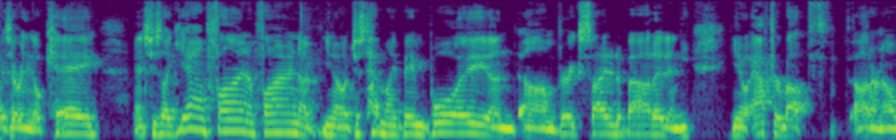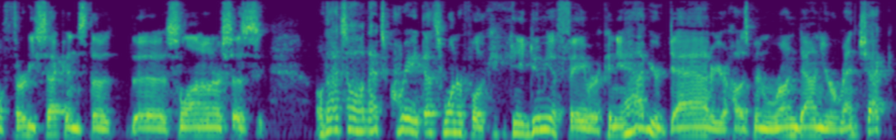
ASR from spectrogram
is everything okay?" And she's like, "Yeah, I'm fine. I'm fine. I've you know just had my baby boy, and um, very excited about it." And you know, after about I don't know 30 seconds, the the salon owner says. Oh, that's all. That's great. That's wonderful. Can you do me a favor? Can you have your dad or your husband run down your rent check?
